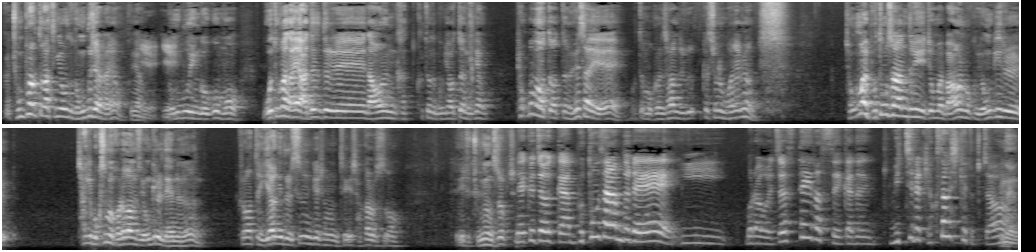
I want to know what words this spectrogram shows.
그 존 프락터 같은 경우도 농부잖아요. 그냥 예, 예. 농부인 거고 뭐 모두가 나의 아들들에 나오는 가- 같은 뭐 어떤 그냥 평범한 어떤 어떤 회사에 어떤 뭐 그런 사람들 그래서 저는 뭐냐면 정말 보통 사람들이 정말 마음을 먹고 용기를 자기 목숨을 걸어가면서 용기를 내는 그런 어떤 이야기들을 쓰는 게 저는 되게 작가로서 되게 좀 존경스럽죠. 네, 그죠. 그러니까 보통 사람들의 이 뭐라고 그러죠? 스테이러스, 그러니까는 위치를 격상시켜줬죠. 네네.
